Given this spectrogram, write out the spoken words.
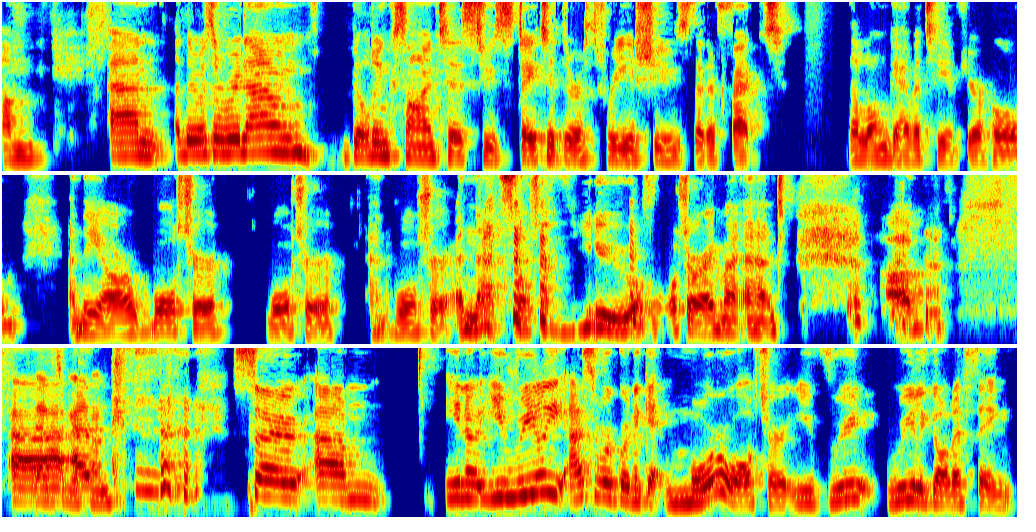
Um, and there was a renowned building scientist who stated there are three issues that affect the longevity of your home, and they are water, water, and water. And that's not a view of water, I might add. Um, that's a good uh, one. so, um, you know, you really, as we're going to get more water, you've re- really got to think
